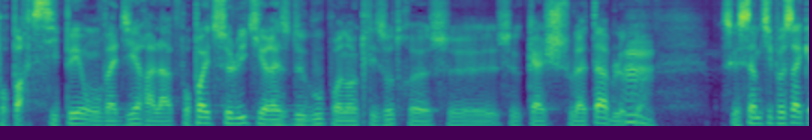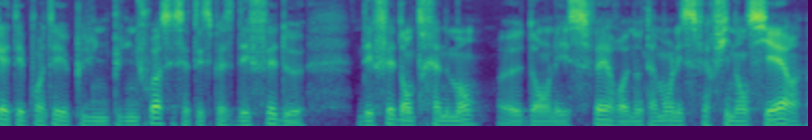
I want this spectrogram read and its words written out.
pour participer on va dire à la pour pas être celui qui reste debout pendant que les autres euh, se, se cachent sous la table quoi. Hmm. parce que c'est un petit peu ça qui a été pointé plus d'une plus d'une fois c'est cette espèce d'effet de d'effet d'entraînement euh, dans les sphères notamment les sphères financières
